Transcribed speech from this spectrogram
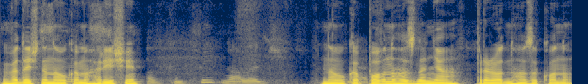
Ведична наука Магаріші наука повного знання природного закону.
